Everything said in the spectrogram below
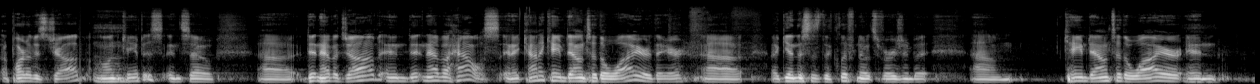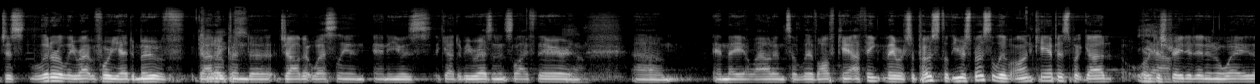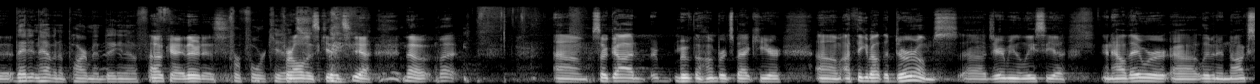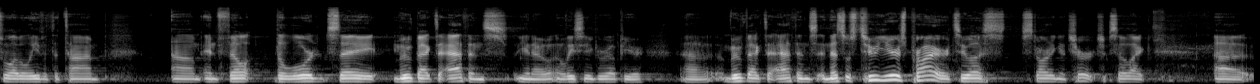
a part of his job mm-hmm. on campus, and so uh, didn't have a job and didn't have a house, and it kind of came down to the wire there. Uh, again, this is the Cliff Notes version, but um, came down to the wire and just literally right before you had to move, God opened a job at Wesleyan, and he was he got to be residence life there, and um, and they allowed him to live off campus. I think they were supposed to. You were supposed to live on campus, but God orchestrated it in a way that They didn't have an apartment big enough for, Okay, there it is. for four kids. For all his kids, yeah. No, but um, so God moved the Humberts back here. Um, I think about the Durhams, uh, Jeremy and Alicia, and how they were uh, living in Knoxville, I believe, at the time, um, and felt the Lord say, "Move back to Athens." You know, Alicia grew up here. Uh, back to Athens, and this was two years prior to us starting a church. So, like, uh,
